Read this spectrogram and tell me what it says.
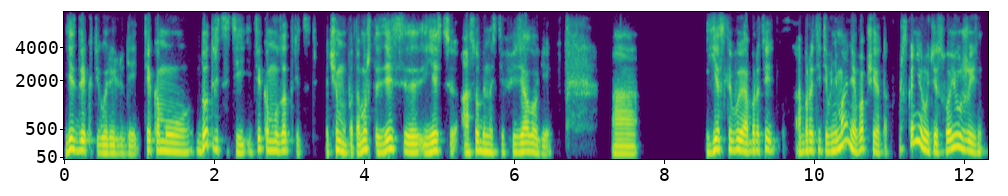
есть две категории людей. Те, кому до 30 и те, кому за 30. Почему? Потому что здесь э, есть особенности физиологии. А, если вы обратите, обратите внимание, вообще так, просканируйте свою жизнь.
